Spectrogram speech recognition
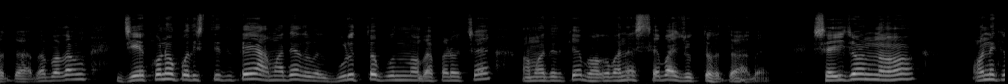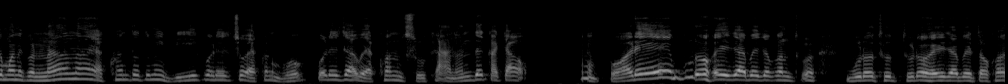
হতে হবে। বরং যে কোনো পরিস্থিতিতে আমাদের গুরুত্বপূর্ণ ব্যাপার হচ্ছে আমাদেরকে ভগবানের সেবায় যুক্ত হতে হবে। সেই জন্য অনেকে মনে করে না না, এখন তো তুমি বিয়ে করেছ, এখন ভোগ করে যাও, এখন সুখে আনন্দে কাটাও। পরে বুড়ো হয়ে যাবে, যখন বুড়ো থুড়ো হয়ে যাবে, তখন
